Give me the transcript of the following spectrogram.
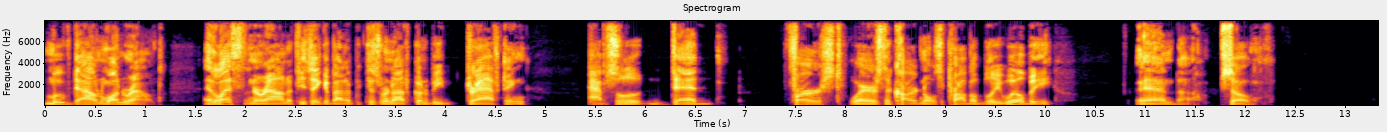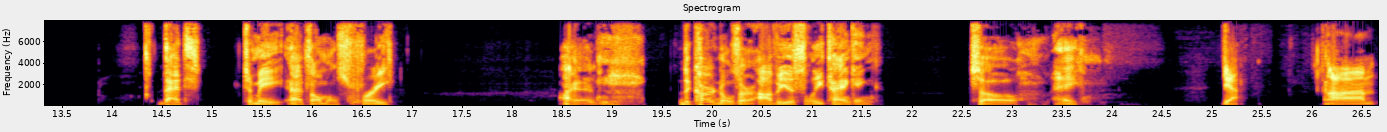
move down one round and less than a round if you think about it, because we're not going to be drafting absolute dead first, whereas the Cardinals probably will be. And uh, so that's to me, that's almost free. I the Cardinals are obviously tanking. So, hey, Yeah. Um,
